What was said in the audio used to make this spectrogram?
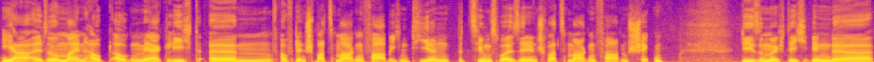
Ja, also mein Hauptaugenmerk liegt ähm, auf den schwarzmagenfarbigen Tieren bzw. den schwarzmagenfarben Schecken. Diese möchte ich in der,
